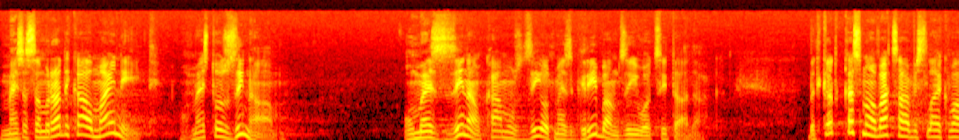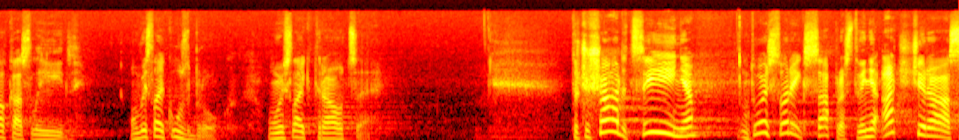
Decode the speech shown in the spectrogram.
Mēs esam radikāli mainīti, un mēs to zinām. Un mēs zinām, kā mums dzīvot, mēs gribam dzīvot citādāk. Bet kas no vecā visu laiku valkās līdzi, un visu laiku uzbrūk, un visu laiku traucē? Taču šāda cīņa, un to ir svarīgi saprast, viņa atšķirās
